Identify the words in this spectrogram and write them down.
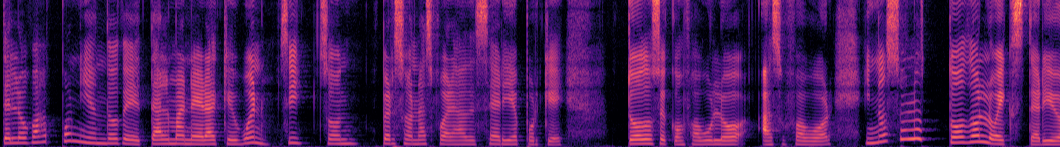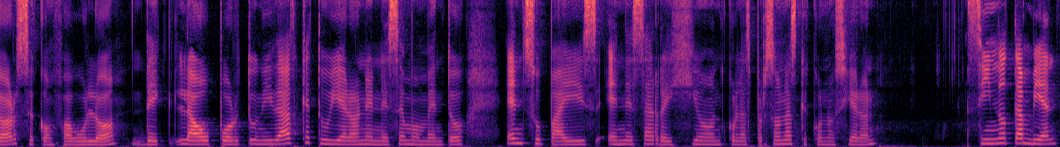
te lo va poniendo de tal manera que, bueno, sí, son personas fuera de serie porque todo se confabuló a su favor y no solo todo lo exterior se confabuló de la oportunidad que tuvieron en ese momento en su país, en esa región, con las personas que conocieron, sino también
